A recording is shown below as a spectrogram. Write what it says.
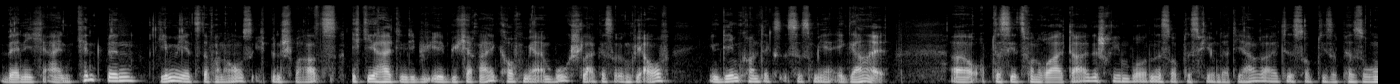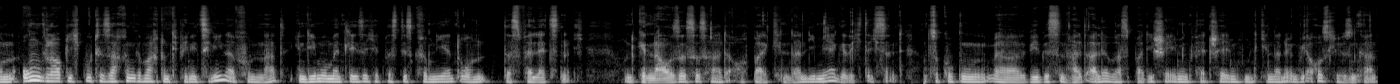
Wenn ich ein Kind bin, gehen wir jetzt davon aus, ich bin schwarz, ich gehe halt in die Bü Bücherei, kaufe mir ein Buch, schlage es irgendwie auf. In dem Kontext ist es mir egal. Äh, ob das jetzt von Roald Dahl geschrieben worden ist, ob das 400 Jahre alt ist, ob diese Person unglaublich gute Sachen gemacht und die Penicillin erfunden hat. In dem Moment lese ich etwas diskriminierend und das verletzt mich. Und genauso ist es halt auch bei Kindern, die mehrgewichtig sind. Und zu gucken, äh, wir wissen halt alle, was Bodyshaming, Fettshaming mit Kindern irgendwie auslösen kann.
